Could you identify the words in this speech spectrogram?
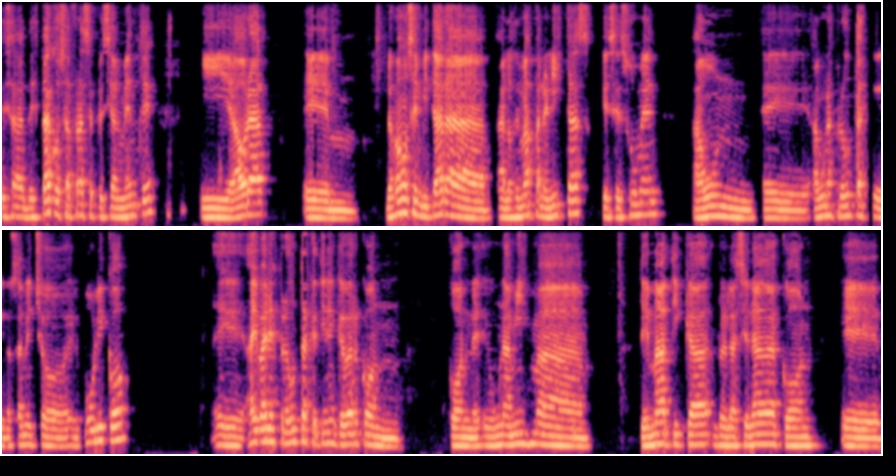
esa, destaco esa frase especialmente, y ahora los vamos a invitar a, los demás panelistas que se sumen a, un, a algunas preguntas que nos han hecho el público eh, hay varias preguntas que tienen que ver con, eh, una misma temática relacionada con eh,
